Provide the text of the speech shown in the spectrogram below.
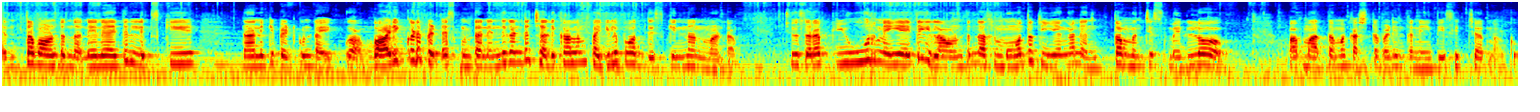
ఎంత బాగుంటుందో. నేనైతే లిప్స్కి దానికి పెట్టుకుంటా ఎక్కువ. బాడీకి కూడా పెట్టేసుకుంటాను. ఎందుకంటే చలికాలం పగిలిపోద్ది స్కిన్ అన్నమాట. చూసారా? ప్యూర్ నెయ్యి అయితే ఇలా ఉంటుంది. అసలు మూత తీయంగానే ఎంత మంచి స్మెల్లో. పాప మా అత్తమ్మ కష్టపడి ఇంత నెయ్యి తీసి ఇచ్చారు నాకు.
